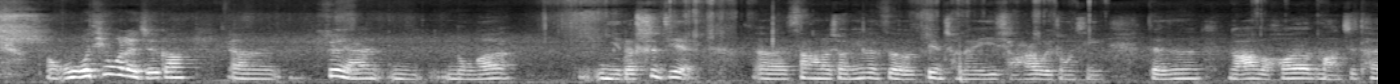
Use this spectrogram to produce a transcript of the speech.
我我听下来就是讲，嗯、虽然你侬个你的世界，呃，生了小人了之后变成了以小孩为中心，但是侬也勿好忘记他，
